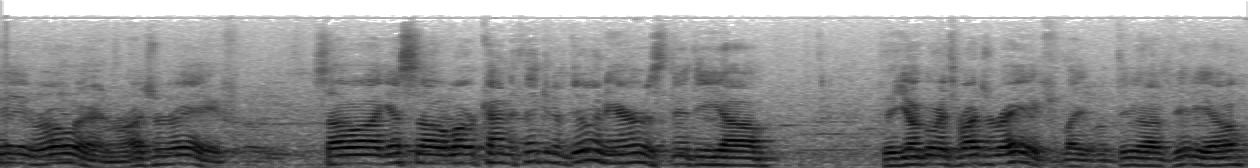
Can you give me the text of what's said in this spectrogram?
Okay, rolling, Roger Rave. So uh, I guess uh, what we're kind of thinking of doing here is do the um, the yoga with Roger Rave. Like we'll do a video,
